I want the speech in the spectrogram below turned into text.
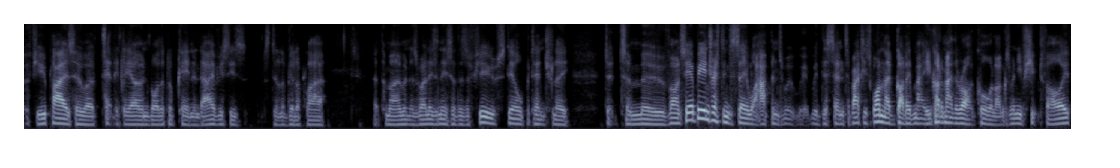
a few players who are technically owned by the club. Keinan Davis is still a Villa player at the moment as well, isn't he? So there's a few still potentially to, to move on. So it'd be interesting to see what happens with, with, with the centre backs. It's one they've got to make. You've got to make the right call on because when you've shipped five,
